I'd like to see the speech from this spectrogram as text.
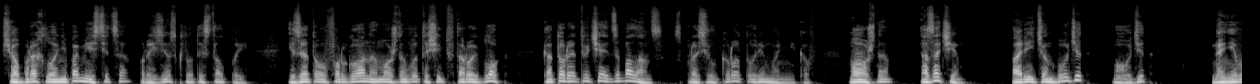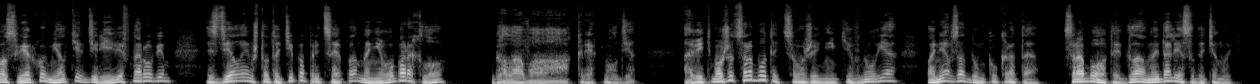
«Все барахло не поместится», — произнес кто-то из толпы. «Из этого фургона можно вытащить второй блок, который отвечает за баланс», — спросил Крот у ремонтников. «Можно. А зачем? Парить он будет? Будет. На него сверху мелких деревьев нарубим, сделаем что-то типа прицепа, на него барахло». «Голова!» — крякнул дед. «А ведь может сработать», — с уважением кивнул я, поняв задумку крота. «Сработает, главное до леса дотянуть».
